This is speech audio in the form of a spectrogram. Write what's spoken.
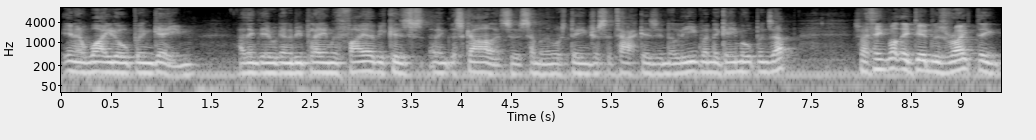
in a wide open game, I think they were going to be playing with fire because I think the Scarlets are some of the most dangerous attackers in the league when the game opens up. So I think what they did was right. They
